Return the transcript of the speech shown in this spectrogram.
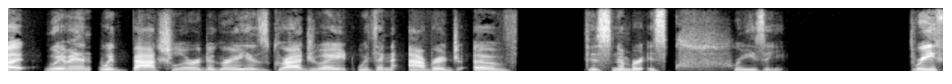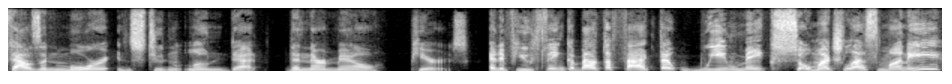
but women with bachelor degrees graduate with an average of this number is crazy 3,000 more in student loan debt than their male peers. And if you think about the fact that we make so much less money,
